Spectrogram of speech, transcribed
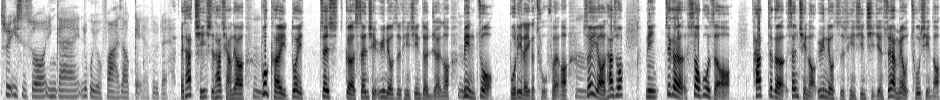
所以意思说，应该如果有发还是要给啊，对不对？哎，他其实他强调不可以对这个申请预留职停薪的人哦、嗯、另做。不利的一个处分哦，所以哦，他说你这个受雇者哦，他这个申请哦，预留职停薪期间虽然没有出勤哦，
